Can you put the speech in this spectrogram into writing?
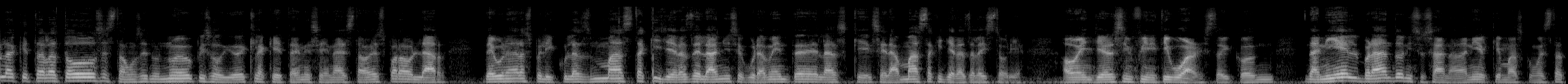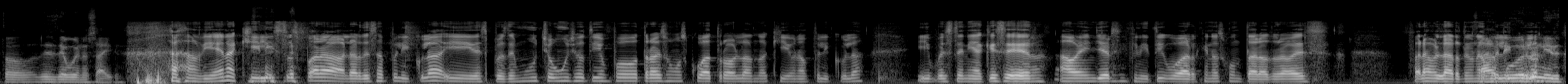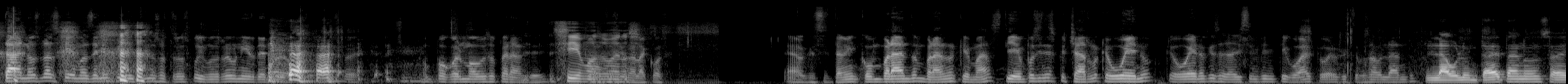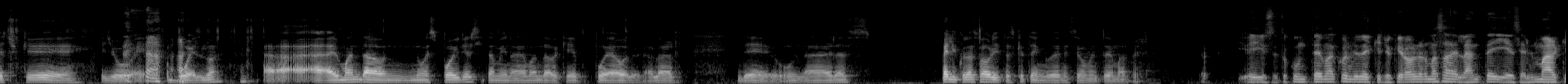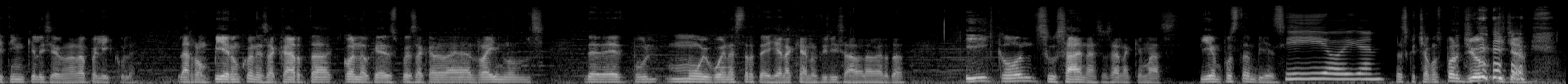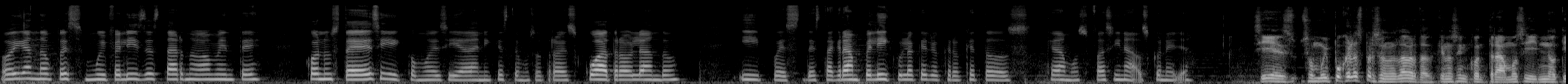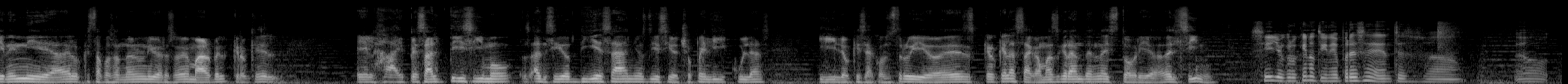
Hola, ¿qué tal a todos? Estamos en un nuevo episodio de Claqueta en Escena, esta vez para hablar de una de las películas más taquilleras del año y seguramente de las que será más taquilleras de la historia, Avengers Infinity War. Estoy con Daniel, Brandon y Susana. Daniel, ¿qué más? ¿Cómo está todo desde Buenos Aires? Bien, aquí listos para hablar de esa película y después de mucho, mucho tiempo, otra vez somos cuatro hablando aquí de una película y pues tenía que ser Avengers Infinity War que nos juntara otra vez para hablar de una película. Pudo reunir Thanos las gemas del infinito y nosotros pudimos reunir de nuevo. un poco el modus operandi. Sí, más o menos. La cosa. Claro que sí, también con Brandon, Brandon, ¿qué más? Tiempo sin escucharlo, qué bueno, qué bueno que se haya visto Infinity War, qué bueno que estemos hablando. La voluntad de Thanos ha hecho que, yo eh, vuelva. Ha, ha, demandado, no spoilers, y también ha demandado que pueda volver a hablar de una de las películas favoritas que tengo en este momento de Marvel. Y usted tocó un tema con el que yo quiero hablar más adelante y es el marketing que le hicieron a la película. La rompieron con esa carta, con lo que después sacaron Reynolds de Deadpool. Muy buena estrategia la que han utilizado, la verdad. Y con Susana, Susana, ¿qué más? Tiempos también. Sí, oigan. La escuchamos por You y ya. oigan, no, pues muy feliz de estar nuevamente con ustedes y como decía Dani, que estemos otra vez cuatro hablando y pues de esta gran película que yo creo que todos quedamos fascinados con ella. Sí, es, son muy pocas las personas, la verdad, que nos encontramos y no tienen ni idea de lo que está pasando en el universo de Marvel. Creo que el, el hype es altísimo. Han sido 10 años, 18 películas y lo que se ha construido es, creo que la saga más grande en la historia del cine. Sí, yo creo que no tiene precedentes. O sea,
